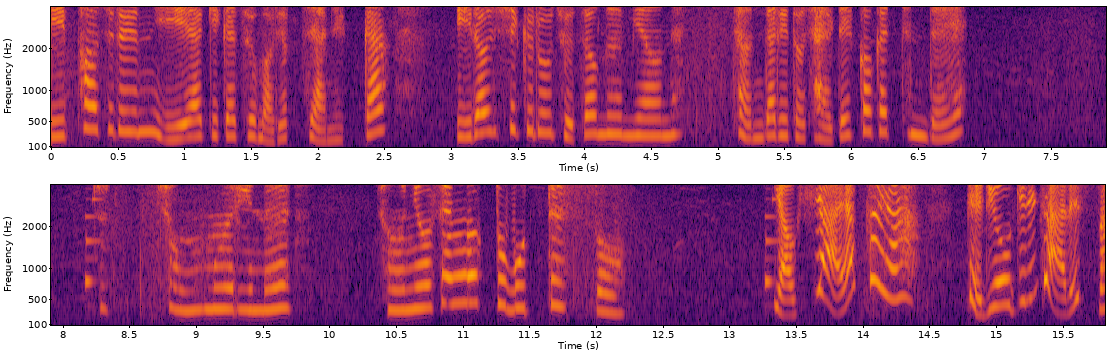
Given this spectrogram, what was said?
이 퍼즐은 이해하기가 좀 어렵지 않을까? 이런 식으로 조정하면 전달이 더 잘 될 것 같은데. 저, 정말이네. 전혀 생각도 못했어. 역시 아야카야. 데려오길 잘했어.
